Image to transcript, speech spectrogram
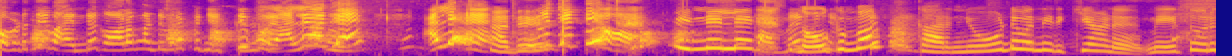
അവിടുന്ന് എന്റെ കോളം കണ്ട് ഇവരൊക്കെ ഞെട്ടിപ്പോയി. അല്ലേ? അല്ലേ? അതെ. പിന്നല്ലേ? നോക്കുമ്പോ കരഞ്ഞോണ്ട് വന്നിരിക്കാണ് മേത്ത് ഒരു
